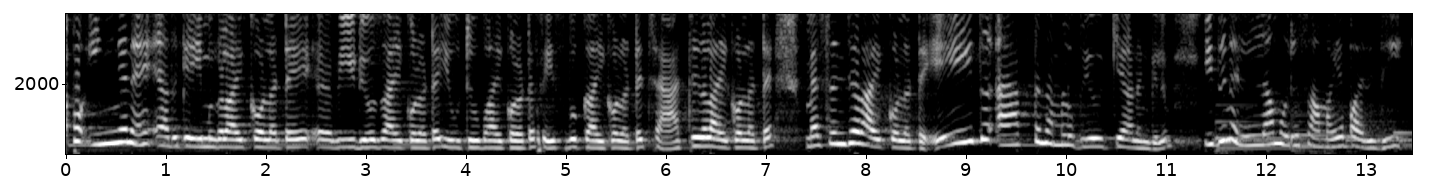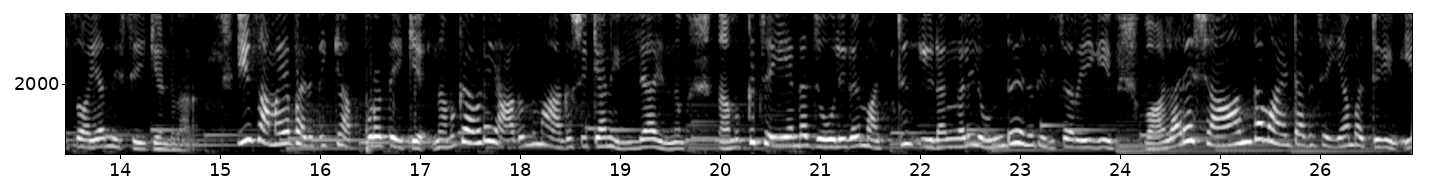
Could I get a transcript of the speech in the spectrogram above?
അപ്പോൾ ഇങ്ങനെ അത് ഗെയിമുകളായിക്കൊള്ളട്ടെ വീഡിയോസ് ആയിക്കൊള്ളട്ടെ യൂട്യൂബ് ആയിക്കൊള്ളട്ടെ ഫേസ്ബുക്ക് ആയിക്കൊള്ളട്ടെ ചാറ്റുകൾ ആയിക്കൊള്ളട്ടെ മെസ്സഞ്ചർ ആയിക്കൊള്ളട്ടെ ഏത് ആപ്പ് നമ്മൾ ഉപയോഗിക്കുകയാണെങ്കിലും ഇതിനെല്ലാം ഒരു സമയപരിധി സ്വയം നിശ്ചയിക്കേണ്ടതാണ്. ഈ സമയപരിധിക്ക് അപ്പുറത്തേക്ക് നമുക്ക് അവിടെ യാതൊന്നും ആകർഷിക്കാനില്ല എന്നും നമുക്ക് ചെയ്യേണ്ട ജോലികൾ മറ്റ് ഇടങ്ങളിലുണ്ട് എന്ന് തിരിച്ചറിയുകയും വളരെ ശാന്തമായിട്ട് അത് ചെയ്യാൻ പറ്റുകയും ഈ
